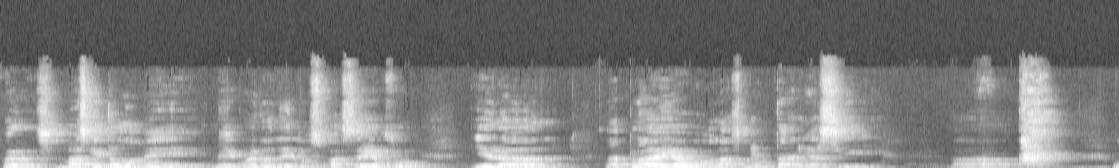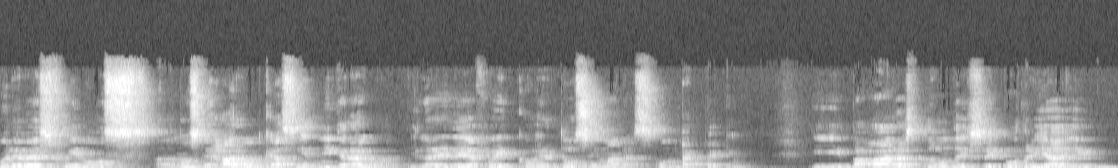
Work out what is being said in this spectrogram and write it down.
Pues más que todo me, me acuerdo de los paseos o ir a la playa o las montañas y ah, una vez fuimos, ah, nos dejaron casi en Nicaragua y la idea fue coger dos semanas con backpacking y bajar hasta donde se podría y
